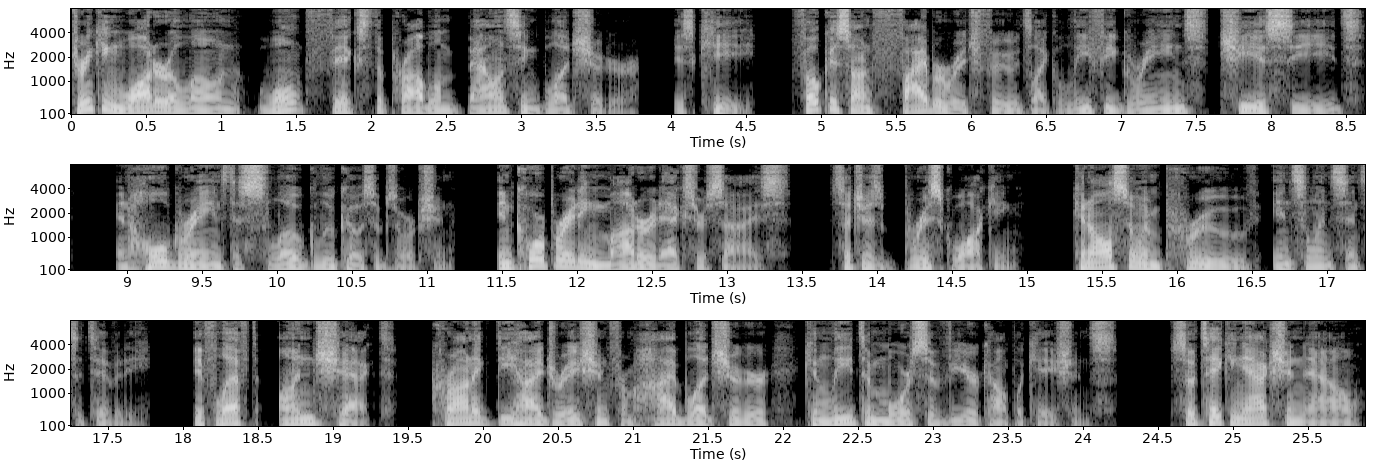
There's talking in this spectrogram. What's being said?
Drinking water alone won't fix the problem. Balancing blood sugar is key. Focus on fiber-rich foods like leafy greens, chia seeds, and whole grains to slow glucose absorption. Incorporating moderate exercise, such as brisk walking, can also improve insulin sensitivity. If left unchecked, chronic dehydration from high blood sugar can lead to more severe complications. So taking action now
